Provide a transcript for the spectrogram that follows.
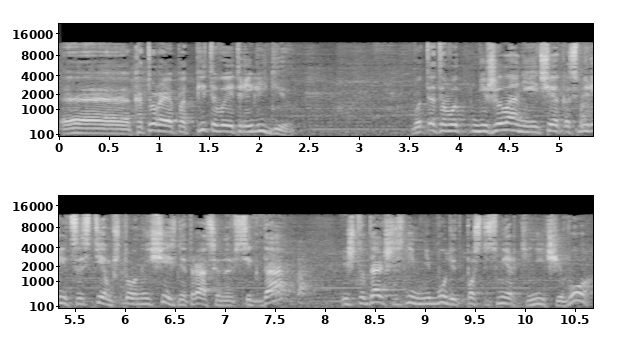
э, которая подпитывает религию. Вот это вот нежелание человека смириться с тем, что он исчезнет раз и навсегда, и что дальше с ним не будет после смерти ничего,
